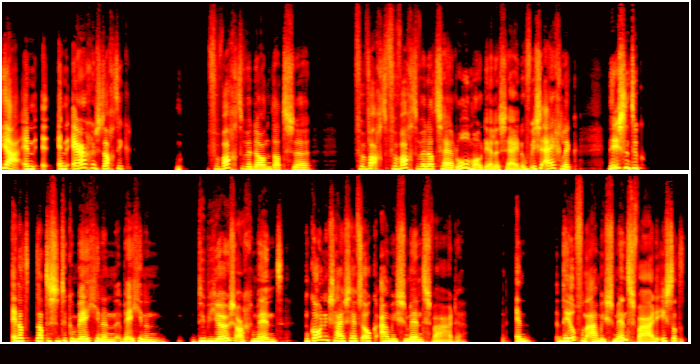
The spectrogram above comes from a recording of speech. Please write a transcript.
Ja, en, en ergens dacht ik, verwachten we dan dat ze. Verwacht, verwachten we dat zij rolmodellen zijn? Of is eigenlijk. Er is natuurlijk en dat, dat is natuurlijk een beetje een, een beetje een dubieus argument. Een koningshuis heeft ook amusementswaarde. En deel van de amusementswaarde is dat het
